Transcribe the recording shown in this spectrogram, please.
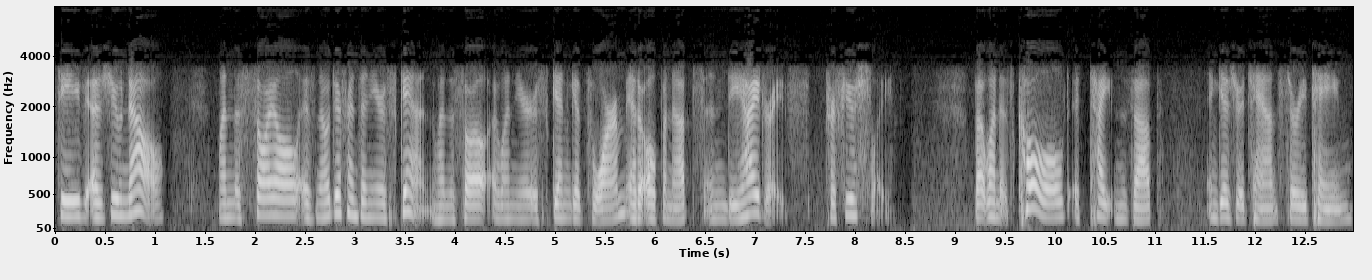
Steve, as you know, when the soil is no different than your skin, when the soil when your skin gets warm, it opens up and dehydrates profusely. But when it's cold, it tightens up and gives you a chance to retain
